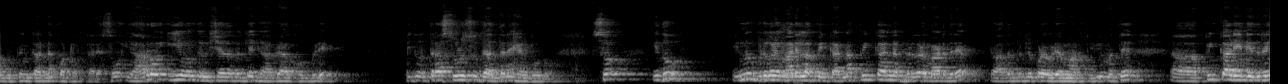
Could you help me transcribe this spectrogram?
ಒಂದು ಪಿಂಕ್ ಕಾರ್ಡ್ನ ಕೊಟ್ಟು ಹೋಗ್ತಾರೆ ಸೊ ಯಾರು ಈ ಒಂದು ವಿಷಯದ ಬಗ್ಗೆ ಗಾಬರಿ ಆಗಿ ಹೋಗ್ಬಿಡಿ. ಇದು ಒಂಥರ ಸುಳ್ಳು ಸುದ್ದಿ ಅಂತಲೇ ಹೇಳ್ಬೋದು. ಸೊ ಇದು ಇನ್ನೂ ಬಿಡುಗಡೆ ಮಾಡಿಲ್ಲ ಪಿಂಕ್ ಕಾರ್ಡ್ನ. ಪಿಂಕ್ ಕಾರ್ಡ್ನ ಬಿಡುಗಡೆ ಮಾಡಿದ್ರೆ ಅದ್ರ ಬಗ್ಗೆ ಕೂಡ ವಿಡಿಯೋ ಮಾಡ್ತೀವಿ. ಮತ್ತು ಪಿಂಕ್ ಕಾರ್ಡ್ ಏನಿದ್ರೆ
